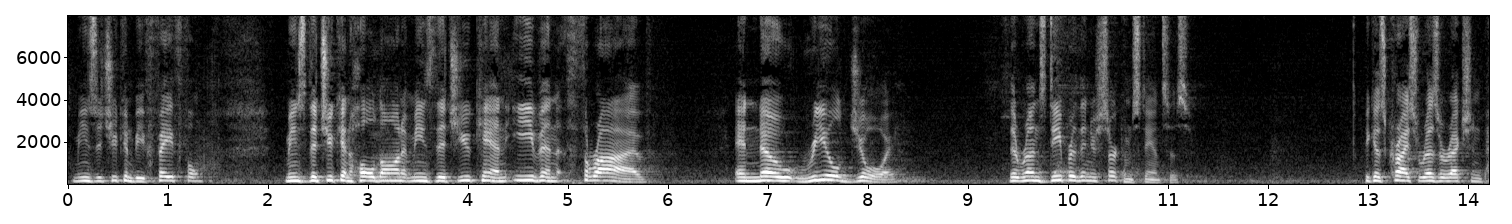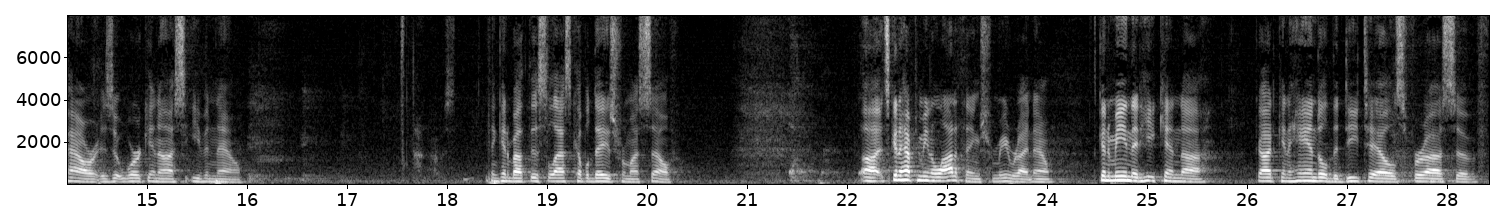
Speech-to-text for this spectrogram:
It means that you can be faithful. It means that you can hold on. It means that you can even thrive and know real joy that runs deeper than your circumstances. Because Christ's resurrection power is at work in us even now. Thinking about this the last couple days for myself. Uh, it's going to have to mean a lot of things for me right now. It's going to mean that He can, uh, God can handle the details for us of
